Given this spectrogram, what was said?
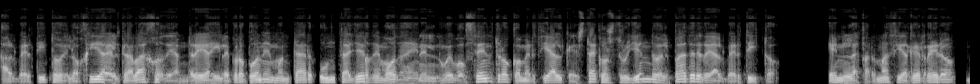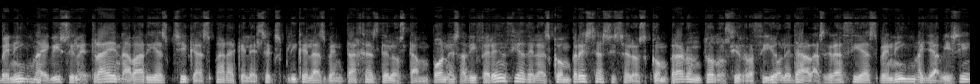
Albertito elogia el trabajo de Andrea y le propone montar un taller de moda en el nuevo centro comercial que está construyendo el padre de Albertito. En la farmacia Guerrero, Benigna y Bisi le traen a varias chicas para que les explique las ventajas de los tampones a diferencia de las compresas y se los compraron todos y Rocío le da las gracias Benigna y a Bisi,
